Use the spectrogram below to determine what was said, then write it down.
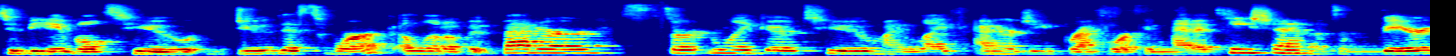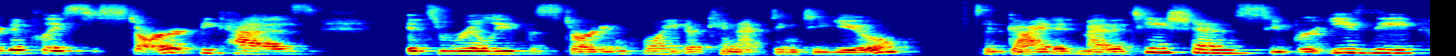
to be able to do this work a little bit better, certainly go to my life energy breath work and meditation. That's a very good place to start because it's really the starting point of connecting to you. It's a guided meditation, super easy.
